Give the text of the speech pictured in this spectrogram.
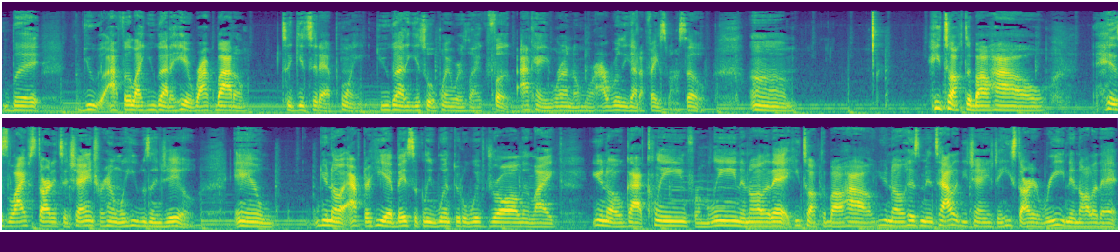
But you I feel like you got to hit rock bottom to get to that point. You got to get to a point where it's like, fuck, I can't run no more. I really got to face myself. Um he talked about how his life started to change for him when he was in jail. And you know after he had basically went through the withdrawal and like you know got clean from lean and all of that he talked about how you know his mentality changed and he started reading and all of that.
